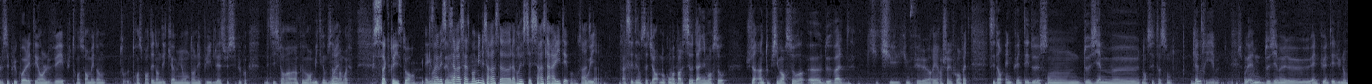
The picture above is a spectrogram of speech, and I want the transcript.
je sais plus quoi, elle était enlevée puis transformée dans, transportée dans des camions dans les pays de l'Est, je sais plus quoi, des histoires un, peu morbides comme ça. Ouais. Enfin bref. Sacrée histoire. hein. Exactement. Ouais, mais ça, ça reste, ça reste mobile, mais ça reste euh, la vraie, ça, reste la réalité quoi. Ça reste, Oui. euh, assez dénonciateur. Donc on va passer au dernier morceau, juste un, tout petit morceau euh, de Vald qui, qui, qui me fait rire à chaque fois en fait. C'est dans NQNT2, son deuxième, euh, non c'est son quatrième, deuxième euh, NQNT du nom.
